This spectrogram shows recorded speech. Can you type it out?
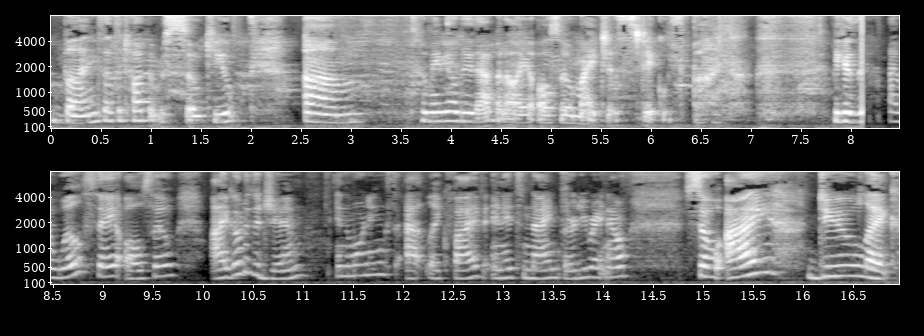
buns at the top. It was so cute. Um, so maybe I'll do that, but I also might just stick with bun. because I will say also, I go to the gym in the mornings at like 5 and it's 9.30 right now. So I do like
